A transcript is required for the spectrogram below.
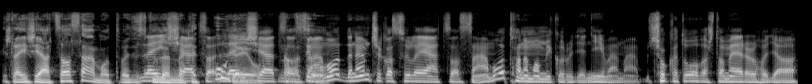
És le is játsza a számot? Vagy ez le is játsza, de le is játsza Na, a az jó. számot, de nem csak az, hogy lejátsza a számot, hanem amikor ugye nyilván már sokat olvastam erről, hogy a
